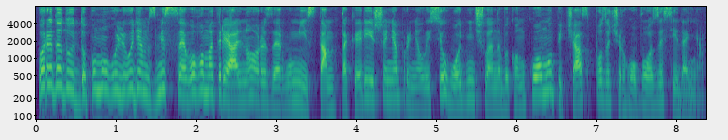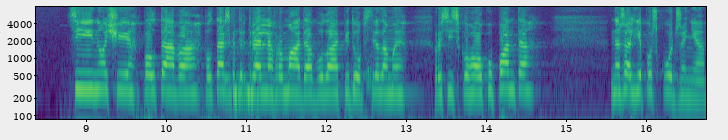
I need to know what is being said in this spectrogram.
Передадуть допомогу людям з місцевого матеріального резерву міста. Таке рішення прийняли сьогодні члени виконкому під час позачергового засідання. Цієї ночі Полтава, Полтавська територіальна громада була під обстрілами російського окупанта. На жаль, є пошкодження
